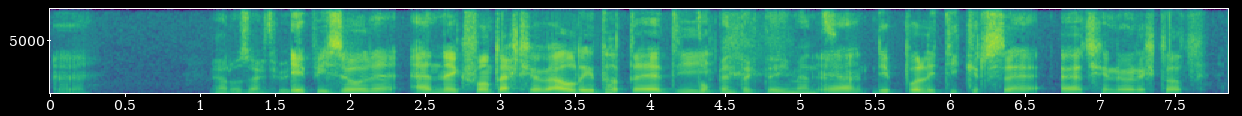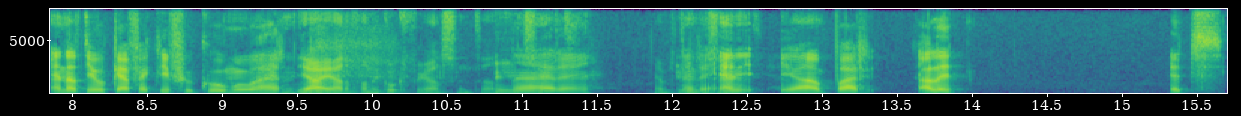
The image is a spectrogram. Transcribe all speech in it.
eh, Ja, dat was echt goed. episode. En ik vond het echt geweldig dat hij die... Top entertainment. Ja. Ja, die politiekers eh, uitgenodigd had. En dat die ook effectief gekomen waren. ja, dat vond ik ook verrassend. Dat naar, de- en ja, een paar... Allee, het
